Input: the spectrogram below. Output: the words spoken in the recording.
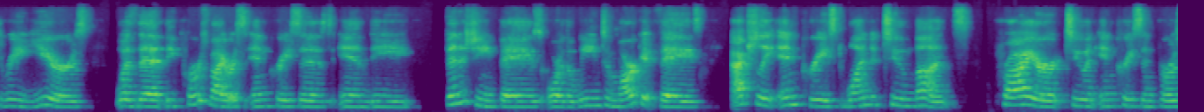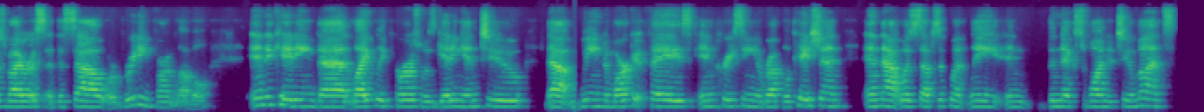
three years was that the PRRS virus increases in the finishing phase or the wean to market phase actually increased one to two months prior to an increase in PRRS virus at the sow or breeding farm level, indicating that likely PRRS was getting into that wean to market phase, increasing in replication, and that was subsequently in the next one to two months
